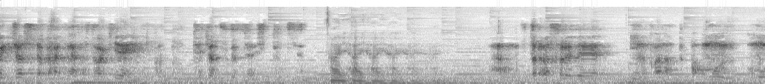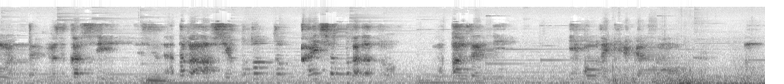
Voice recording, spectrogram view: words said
女子とかなんかすごい綺麗にこう手帳作ったりしてるんですよ。うんはいはいはいはいはいはいうんそれはそれでいいのかなとか思う思うので難しいですよね。うん多分仕事と会社とかだと完全に移行できるけれども、うん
